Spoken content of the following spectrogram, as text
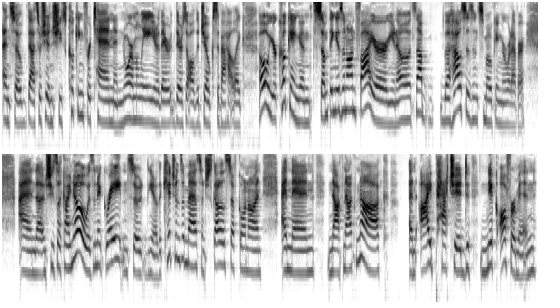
And so that's what she, and she's cooking for 10. And normally, you know, there, there's all the jokes about how like, oh, you're cooking and something isn't on fire. You know, it's not, the house isn't smoking or whatever. And, uh, and she's like, I know, isn't it great? And so, you know, the kitchen's a mess and she's got all this stuff going on. And then knock, knock, knock, an eye patched Nick Offerman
